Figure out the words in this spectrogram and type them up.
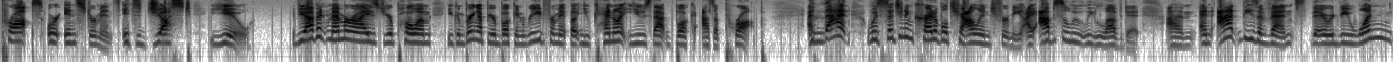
props, or instruments. It's just you. If you haven't memorized your poem, you can bring up your book and read from it, but you cannot use that book as a prop. And that was such an incredible challenge for me. I absolutely loved it. Um, and at these events, there would be one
